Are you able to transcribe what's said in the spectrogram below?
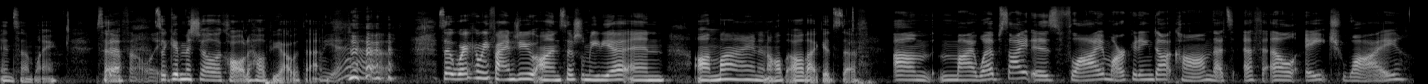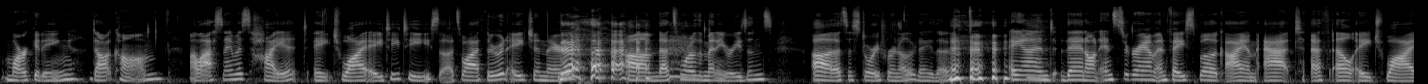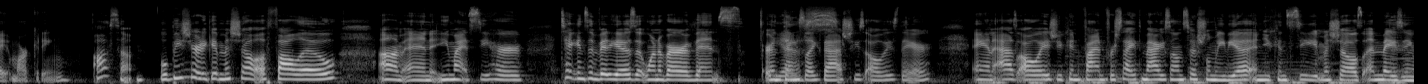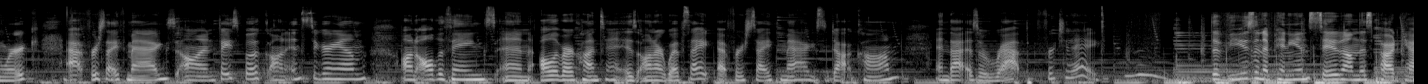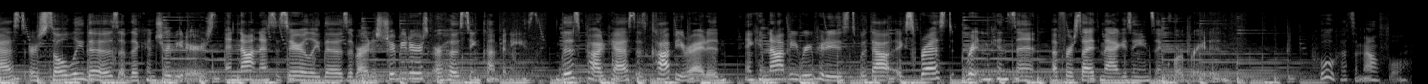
in some way. So, Definitely. So give Michelle a call to help you out with that. yeah So where can we find you on social media and online and all all that good stuff? Um, my website is flhymarketing.com. That's F L H Y marketing.com. My last name is Hyatt, H Y A T T. So that's why I threw an H in there. um, that's one of the many reasons. Uh, that's a story for another day, though. and then on Instagram and Facebook, I am at FLHY marketing. Awesome. Well, be sure to give Michelle a follow, um, and you might see her taking some videos at one of our events and things like that. She's always there. And as always, you can find Forsyth Mags on social media, and you can see Michelle's amazing work at Forsyth Mags on Facebook, on Instagram, on all the things. And all of our content is on our website at forsythmags.com. And that is a wrap for today. The views and opinions stated on this podcast are solely those of the contributors and not necessarily those of our distributors or hosting companies. This podcast is copyrighted and cannot be reproduced without expressed written consent of Forsyth Magazines Incorporated. Ooh, that's a mouthful.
